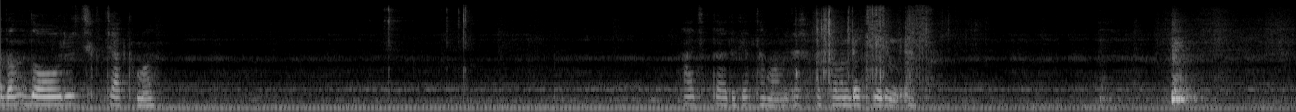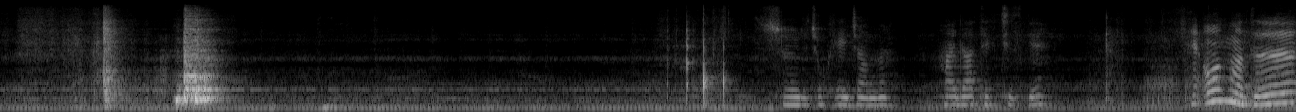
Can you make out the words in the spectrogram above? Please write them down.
Bakalım doğru çıkacak mı? Azıcık daha dökelim tamamdır. Bakalım bekleyelim biraz. Şöyle çok heyecanlı. Hala tek çizgi. He, olmadı.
